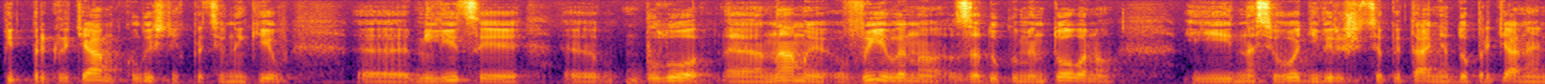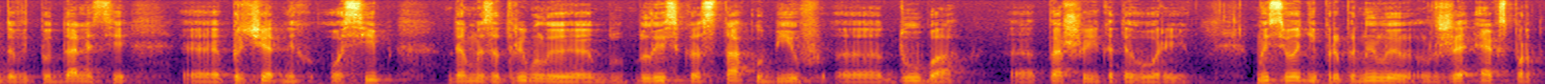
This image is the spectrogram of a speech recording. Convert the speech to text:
під прикриттям колишніх працівників е, міліції було нами виявлено, задокументовано. І на сьогодні вирішиться питання до притягнення до відповідальності е, причетних осіб, де ми затримали близько 100 кубів е, дуба е, першої категорії. Ми сьогодні припинили лже-експорт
